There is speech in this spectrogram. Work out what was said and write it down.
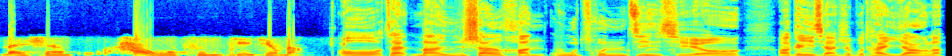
南山谷韩屋村进行的。哦，在南山韩屋村进行啊，跟以前是不太一样了。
